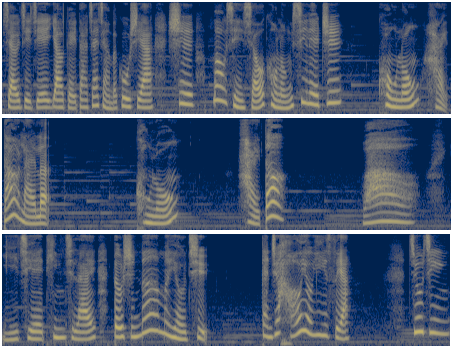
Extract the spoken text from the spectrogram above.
小鱼姐姐要给大家讲的故事呀，是《冒险小恐龙》系列之。恐龙海盗来了！恐龙，海盗，哇哦！一切听起来都是那么有趣，感觉好有意思呀！究竟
